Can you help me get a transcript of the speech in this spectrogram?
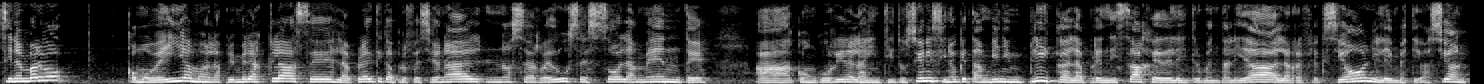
Sin embargo, como veíamos en las primeras clases, la práctica profesional no se reduce solamente a concurrir a las instituciones, sino que también implica el aprendizaje de la instrumentalidad, la reflexión y la investigación.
